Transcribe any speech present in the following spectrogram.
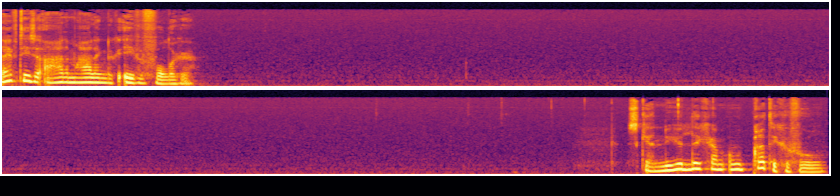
Blijf deze ademhaling nog even volgen. Scan nu je lichaam om een prettig gevoel.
